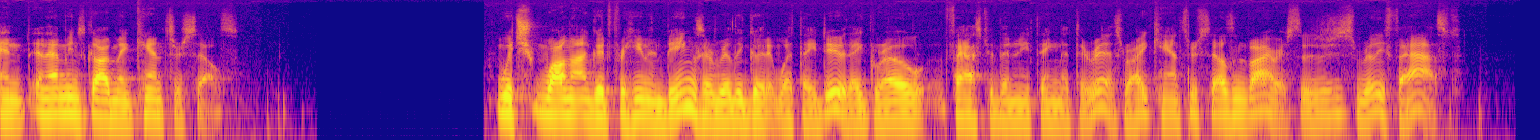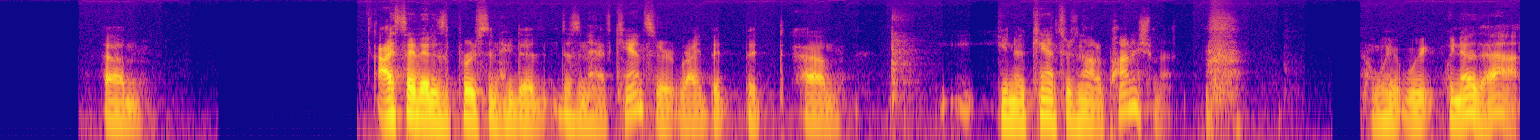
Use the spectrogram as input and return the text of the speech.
And, and that means God made cancer cells, which, while not good for human beings, are really good at what they do. They grow faster than anything that there is, right? Cancer cells and viruses, they're just really fast. Um, I say that as a person who does, not have cancer, right? But, but um, you know, cancer is not a punishment. we, we, we know that.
